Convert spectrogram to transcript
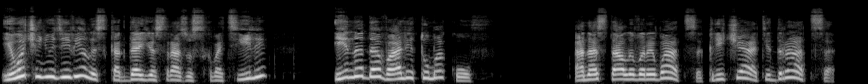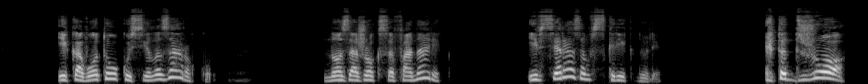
и очень удивилась, когда ее сразу схватили и надавали тумаков. Она стала вырываться, кричать и драться — и кого-то укусила за руку. Но зажегся фонарик, и все разом вскрикнули. — Это Джо!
